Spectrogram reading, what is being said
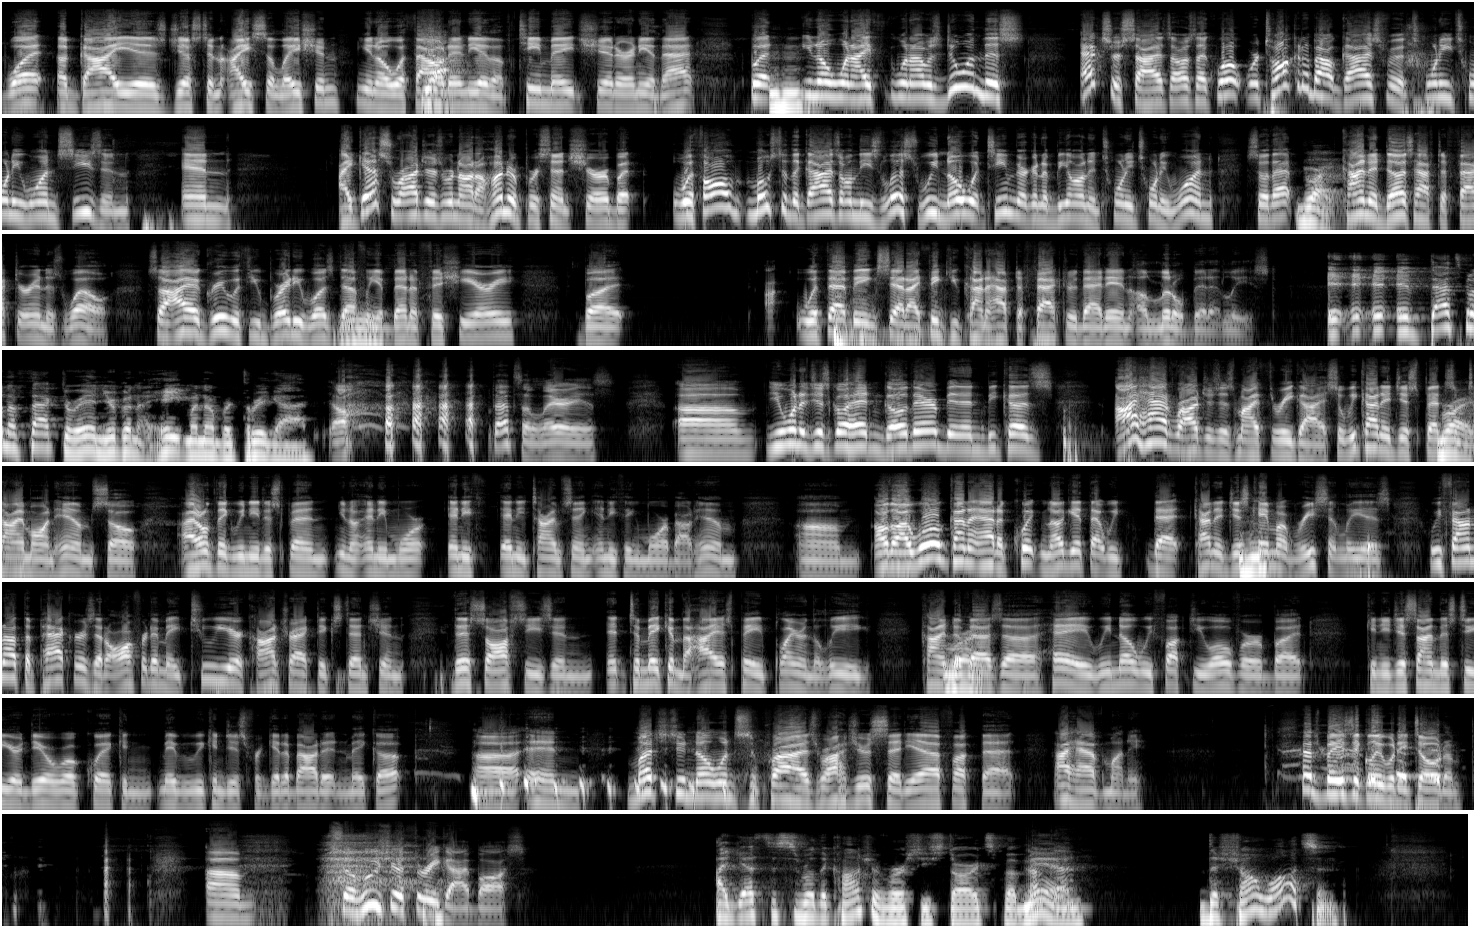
what a guy is just in isolation, you know, without yeah. any of the teammate shit or any of that. But mm-hmm. you know, when I when I was doing this exercise, I was like, well, we're talking about guys for the 2021 season, and I guess Rodgers we're not 100% sure, but with all most of the guys on these lists, we know what team they're going to be on in 2021, so that right. kind of does have to factor in as well. So I agree with you. Brady was definitely mm. a beneficiary, but uh, with that being said, I think you kind of have to factor that in a little bit at least. If that's going to factor in, you're going to hate my number three guy. That's hilarious. Um, you want to just go ahead and go there, then because I had Rodgers as my three guy, so we kind of just spent right. some time on him. So I don't think we need to spend you know any more any any time saying anything more about him. Um, although I will kind of add a quick nugget that we that kind of just mm-hmm. came up recently is we found out the Packers had offered him a two year contract extension this offseason to make him the highest paid player in the league, kind right. of as a hey, we know we fucked you over, but can you just sign this two year deal real quick and maybe we can just forget about it and make up? Uh, and much to no one's surprise, Rodgers said, "Yeah, fuck that. I have money." That's basically what he told him. um, so who's your three guy, boss? I guess this is where the controversy starts, but man, okay. Deshaun Watson.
